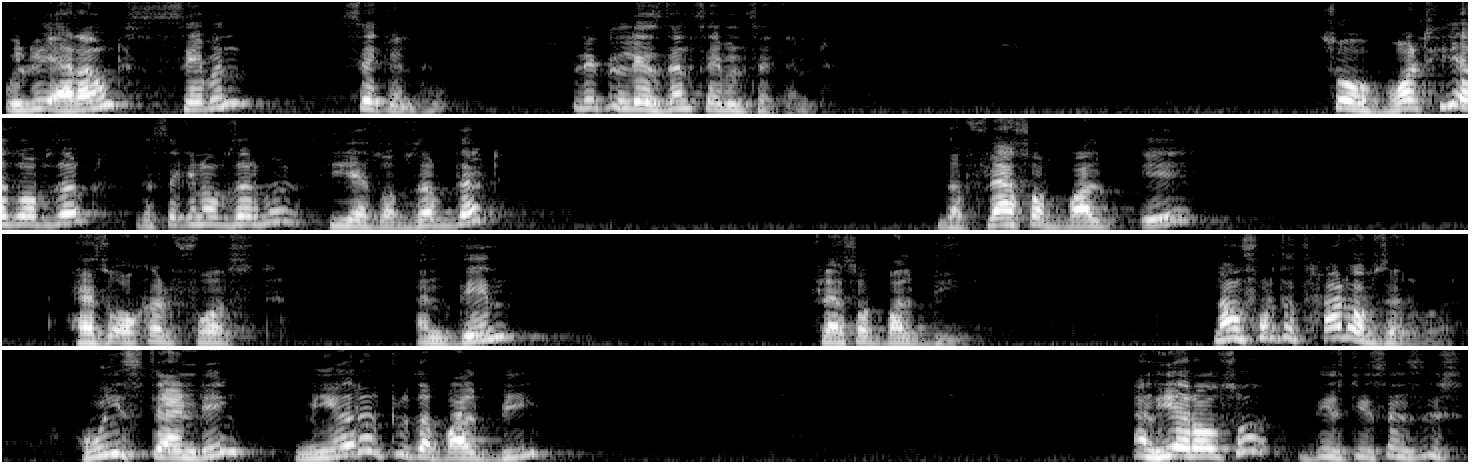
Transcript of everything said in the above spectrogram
will be around 7 second, little less than 7 second. So what he has observed, the second observer, he has observed that the flash of bulb A has occurred first and then flash of bulb B. Now for the third observer, who is standing nearer to the bulb B, and here also this distance is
